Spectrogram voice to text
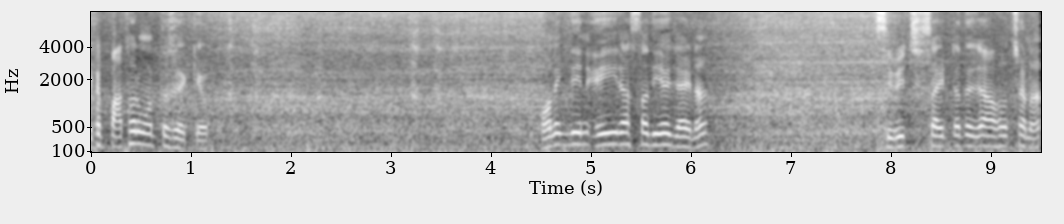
এটা পাথর মারতেছে কেউ। অনেক দিন এই রাস্তা দিয়ে যায় না। সি বিচ সাইডটাতে যাওয়া হচ্ছে না।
